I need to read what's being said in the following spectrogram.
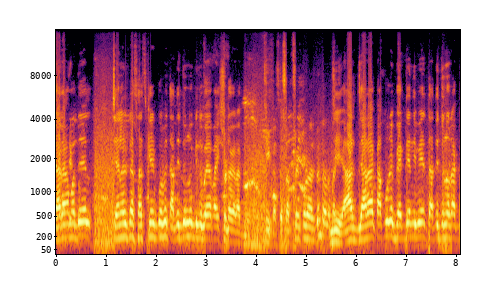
যারা আমাদের চ্যানেলটা সাবস্ক্রাইব করবে তাদের জন্য কিন্তু ভাইয়া বাইশশো টাকা রাখব। ঠিক আছে সাবস্ক্রাইব করে আসবেন তাহলে জি আর যারা কাপড়ে ব্যাগ দিয়ে নিবে তাদের জন্য রাখব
